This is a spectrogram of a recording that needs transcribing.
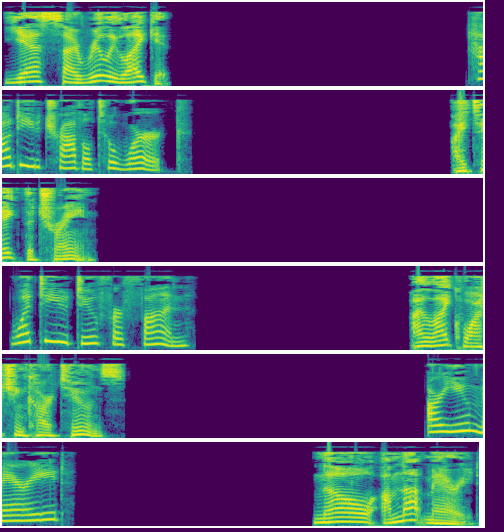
Yes, I really like it. How do you travel to work? I take the train. What do you do for fun? I like watching cartoons. Are you married? No, I'm not married.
